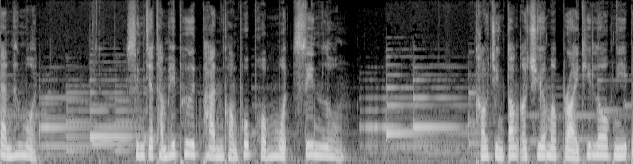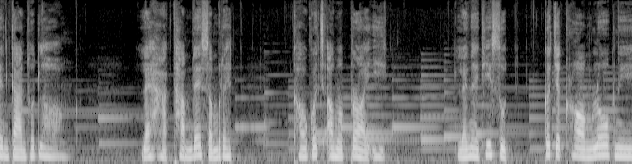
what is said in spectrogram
กันทั้งหมด ซึ่งจะทำให้พืชพันธุ์ของพวกผมหมดสิ้นลง เขาจึงต้องเอาเชื้อมาปล่อยที่โลกนี้เป็นการทดลอง และหากทำได้สำเร็จ เขาก็จะเอามาปล่อยอีก และในที่สุดก็จะครองโลกนี้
